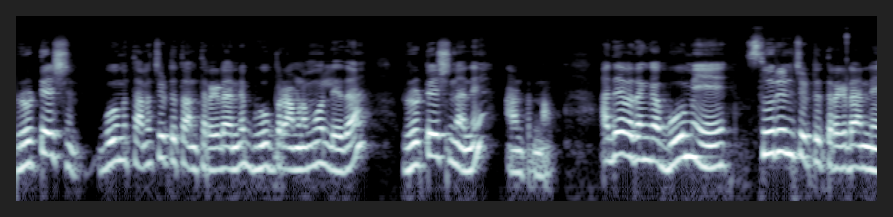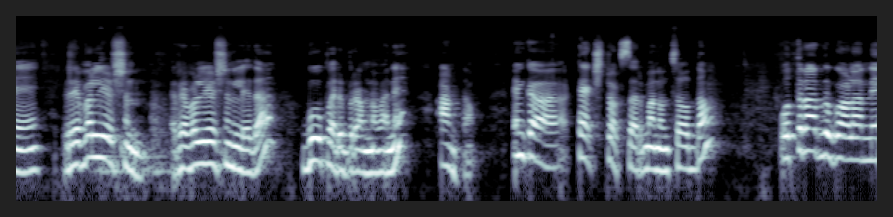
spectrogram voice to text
రొటేషన్. భూమి తన చుట్టూ తను తిరగడాన్ని భూభ్రమణము లేదా రొటేషన్ అని అంటున్నాం. అదేవిధంగా భూమి సూర్యుని చుట్టూ తిరగడాన్ని రెవల్యూషన్ రెవల్యూషన్ లేదా భూ పరిభ్రమణం అని అంటాం. ఇంకా టెక్స్ట్ ఒకసారి మనం చూద్దాం. ఉత్తరార్ధ గోళాన్ని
